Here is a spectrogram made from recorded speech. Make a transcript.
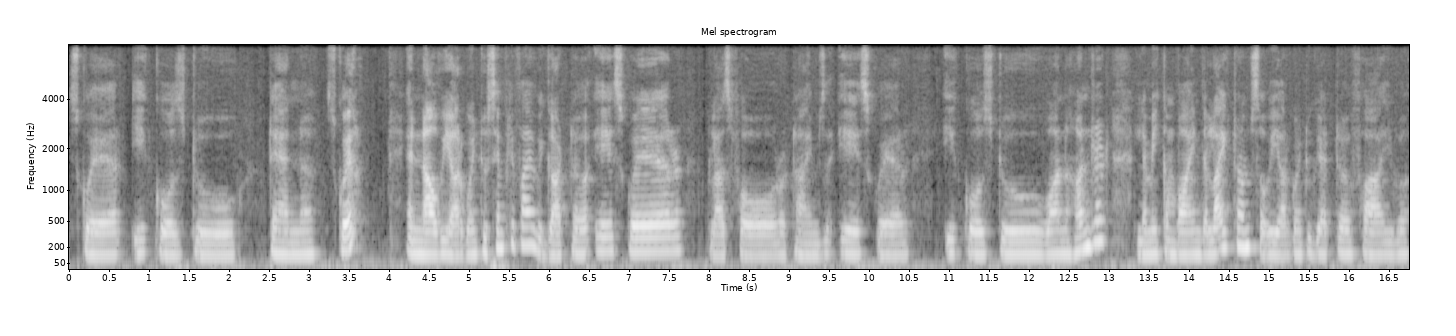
square equals to 10 square. And now we are going to simplify. We got a square plus 4 times a square equals to 100 let me combine the like terms. So we are going to get uh, 5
